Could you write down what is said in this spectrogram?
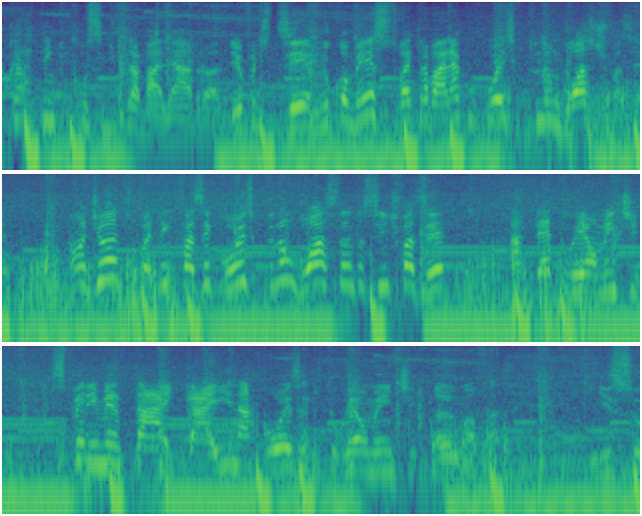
O cara tem que conseguir trabalhar, brother. Eu vou te dizer, no começo tu vai trabalhar com coisas que tu não gosta de fazer. Não adianta, tu vai ter que fazer coisas que tu não gosta tanto assim de fazer. Até tu realmente experimentar e cair na coisa que tu realmente ama fazer. Isso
